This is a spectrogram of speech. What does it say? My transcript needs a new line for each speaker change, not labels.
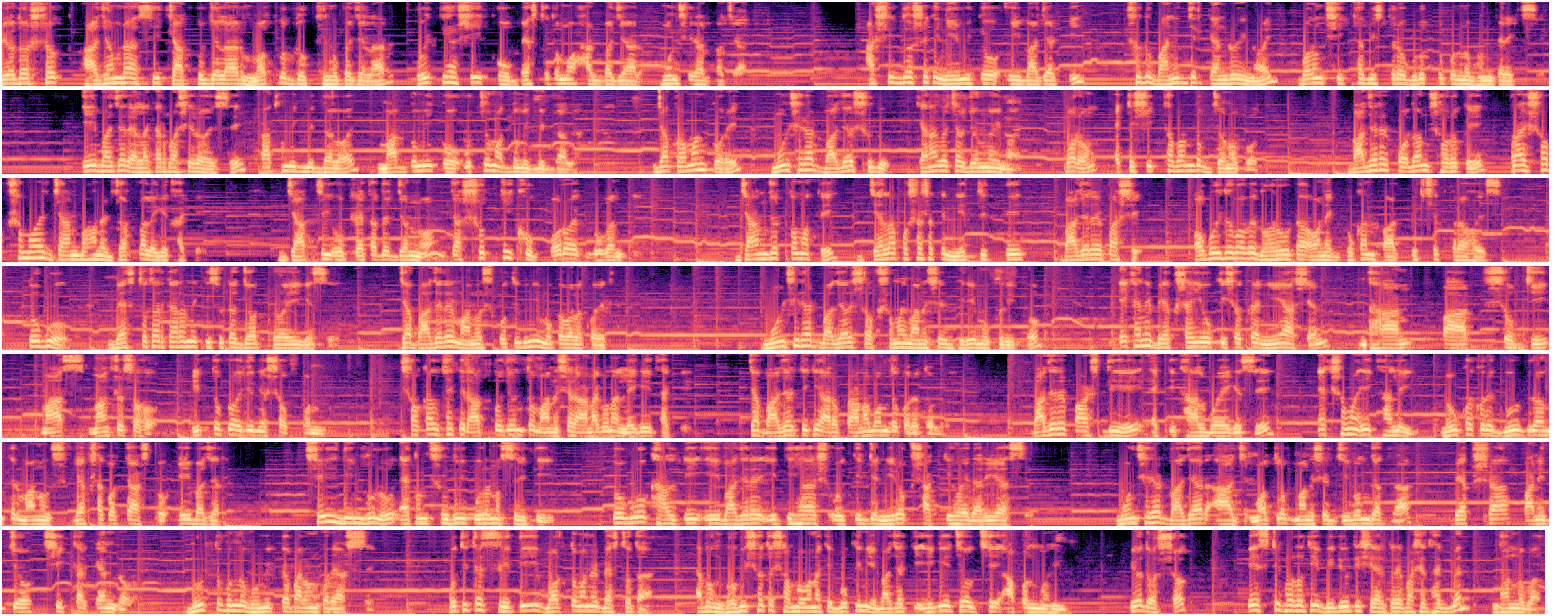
প্রিয় দর্শক, আজ আমরা আছি চাঁদপুর জেলার মতলব দক্ষিণ উপজেলার ঐতিহাসিক ও ব্যস্ততম হাটবাজার মুন্সিরহাট বাজার আশির দশকে নির্মিত এই বাজারটি শুধু বাণিজ্যের কেন্দ্রই নয়, বরং শিক্ষা বিস্তারেও গুরুত্বপূর্ণ ভূমিকা রেখেছে। এই বাজার এলাকার পাশে রয়েছে প্রাথমিক বিদ্যালয়, মাধ্যমিক ও উচ্চ মাধ্যমিক বিদ্যালয়, যা প্রমাণ করে মুন্সিরহাট বাজার শুধু কেনাবেচার জন্যই নয়, বরং একটি শিক্ষাবান্ধব জনপদ। বাজারের প্রধান সড়কে প্রায় সব সময় যানবাহনের জটলা লেগে থাকে। যাত্রী ও ক্রেতাদের জন্য যা সত্যি খুব বড় এক ভোগান্তি। যানজট কমাতে জেলা প্রশাসকের নেতৃত্বে বাজারের পাশে অবৈধভাবে গড়ে ওঠা অনেক দোকানপাট উচ্ছেদ করা হয়েছে। তবুও ব্যস্ততার কারণে কিছুটা জট রয়ে গেছে, যা বাজারের মানুষ প্রতিদিনই মোকাবেলা করে থাকে। মুন্সিরহাট বাজার সবসময় মানুষের ভিড়ে মুখরিত। এখানে ব্যবসায়ী ও কৃষকরা নিয়ে আসেন ধান, পাট, সবজি, মাছ মাংস সহ নিত্য প্রয়োজনীয় সব পণ্য। সকাল থেকে রাত পর্যন্ত মানুষের আনাগোনা লেগেই থাকে, যা বাজারটিকে আরও প্রাণবন্ত করে তোলে। বাজারের পাশ দিয়ে একটি খাল বয়ে গেছে। একসময় এই খালেই নৌকা করে দূর দূরান্তের মানুষ ব্যবসা করতে আসতো এই বাজারে। সেই দিনগুলো এখন শুধুই পুরনো স্মৃতি। তবুও খালটি এই বাজারের ইতিহাস ঐতিহ্যের নীরব সাক্ষী হয়ে দাঁড়িয়ে আছে। মুন্সিরহাট বাজার আজ মতলব মানুষের জীবনযাত্রা, ব্যবসা, বাণিজ্য, শিক্ষার কেন্দ্র। গুরুত্বপূর্ণ ভূমিকা পালন করে আসছে। অতীতের স্মৃতি, বর্তমানের ব্যস্ততা এবং ভবিষ্যতের সম্ভাবনাকে বুকে নিয়ে বাজারটি এগিয়ে চলছে আপন মহিম। প্রিয় দর্শক, পেজটি ফলো দিয়ে ভিডিওটি শেয়ার করে পাশে থাকবেন। ধন্যবাদ।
